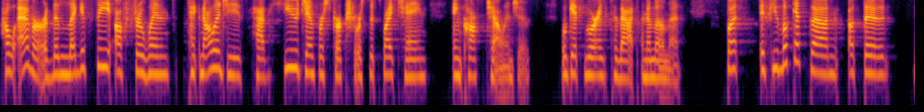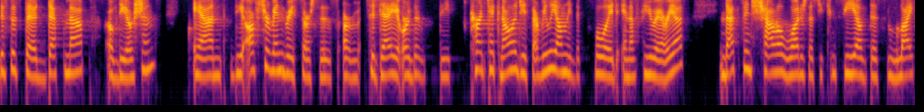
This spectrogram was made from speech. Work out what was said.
However, the legacy of offshore technologies have huge infrastructure, supply chain, and cost challenges. We'll get more into that in a moment. But if you look at the, at the this is the depth map of the oceans, and the offshore wind resources are today, or the, the current technologies are really only deployed in a few areas. And that's in shallow waters, as you can see of this light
